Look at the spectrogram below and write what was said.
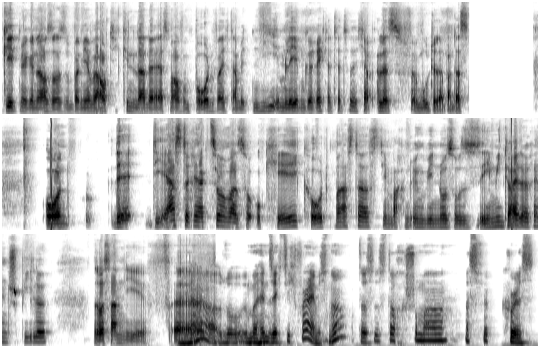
Geht mir genauso. Also bei mir war auch die Kinnlade erstmal auf dem Boden, weil ich damit nie im Leben gerechnet hätte. Ich habe alles vermutet, aber das. Und der, die erste Reaktion war so, okay, Codemasters, die machen irgendwie nur so semi-geile Rennspiele. Also was haben die? Äh, ja, also immerhin 60 Frames, ne? Das ist doch schon mal was für Chris.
